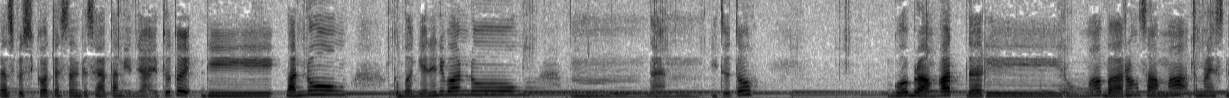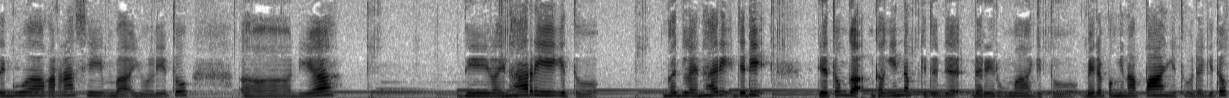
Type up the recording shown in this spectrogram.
tes psikotes dan kesehatan ini itu tuh di Bandung kebagiannya di Bandung. Hmm, itu tuh gue berangkat dari rumah bareng sama temen SD gue karena si Mbak Yuli itu uh, dia di lain hari gitu nggak di lain hari. Jadi dia tuh nggak nggak nginep gitu dia, dari rumah gitu. Beda penginapan gitu. Udah gitu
